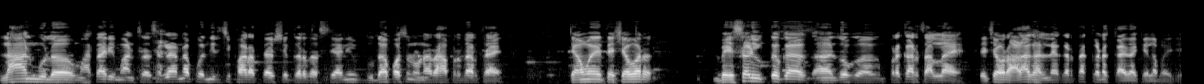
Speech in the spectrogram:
लहान मुलं म्हातारी माणसं सगळ्यांना पनीरची फार अत्यावश्यक गरज असते आणि दुधापासून होणारा हा पदार्थ आहे. त्यामुळे त्याच्यावर भेसळयुक्त जो प्रकार चालला आहे त्याच्यावर आळा घालण्याकरता कडक कायदा केला पाहिजे.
